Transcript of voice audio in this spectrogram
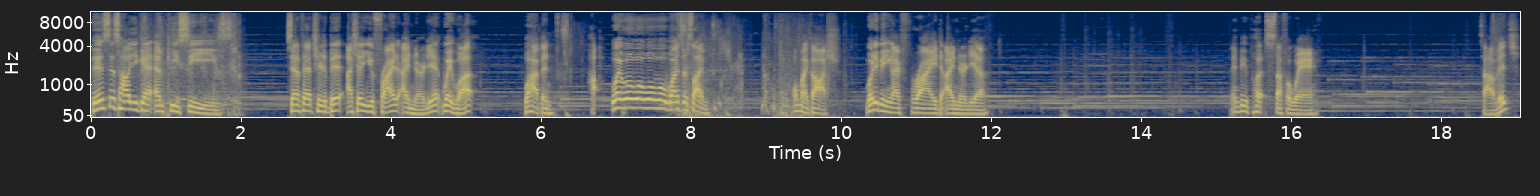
This is how you get NPCs. Sam cheated a bit. I showed you fried I nerdy Wait, what? What happened? Wait, whoa, whoa, whoa, whoa, why is there slime? Oh my gosh. What do you mean I fried I nerdy Maybe put stuff away. Salvage.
